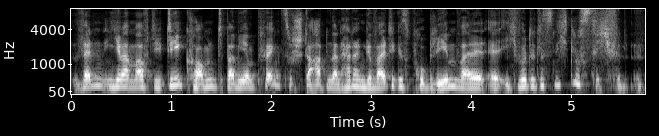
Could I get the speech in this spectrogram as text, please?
wenn jemand mal auf die Idee kommt, bei mir einen Prank zu starten, dann hat er ein gewaltiges Problem, weil äh, ich würde das nicht lustig finden.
